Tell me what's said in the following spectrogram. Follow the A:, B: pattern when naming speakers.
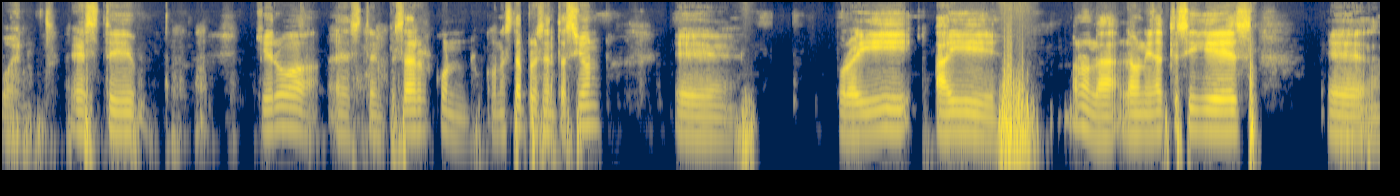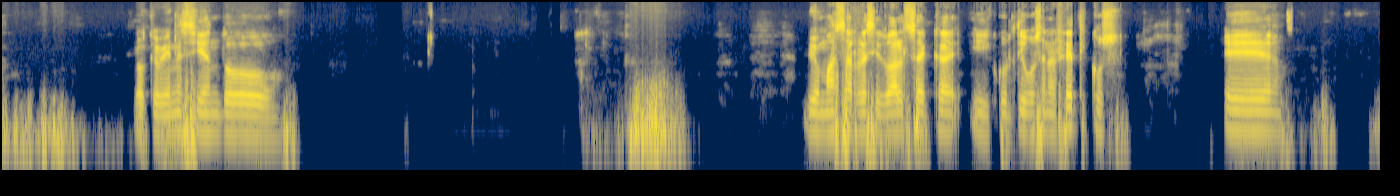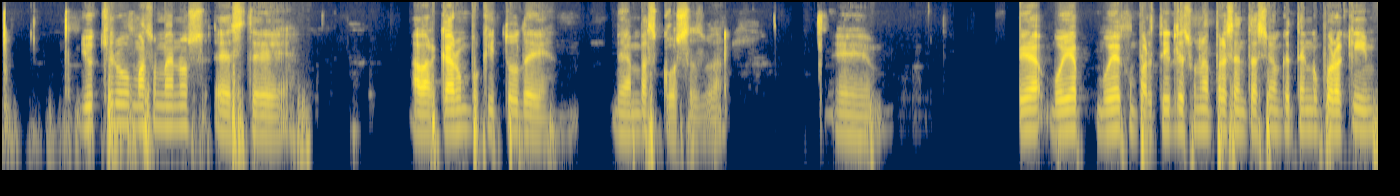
A: Bueno, este quiero este, empezar con, esta presentación. Eh, por ahí hay, bueno, la, la unidad que sigue es eh, lo que viene siendo biomasa residual seca y cultivos energéticos. Eh, yo quiero más o menos este, abarcar un poquito de, ambas cosas. Eh, voy, a, voy, a, voy a compartirles una presentación que tengo por aquí.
